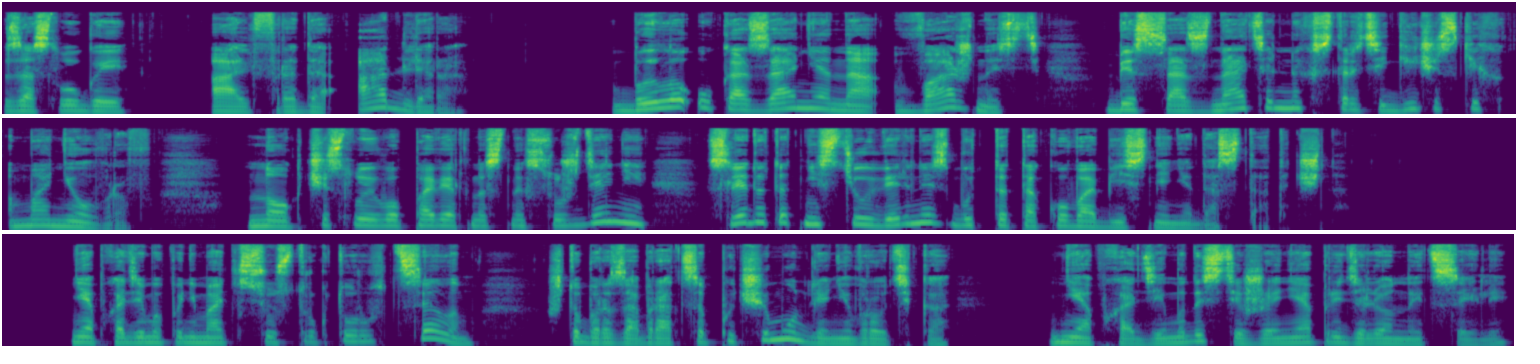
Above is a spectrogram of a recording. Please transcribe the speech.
Заслугой Альфреда Адлера было указание на важность бессознательных стратегических маневров, но к числу его поверхностных суждений следует отнести уверенность, будто такого объяснения достаточно. Необходимо понимать всю структуру в целом, чтобы разобраться, почему для невротика – необходимо достижение определенной цели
